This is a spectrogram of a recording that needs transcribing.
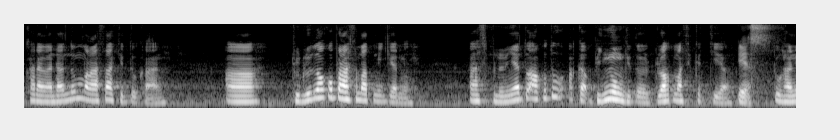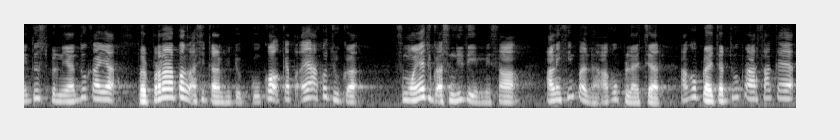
kadang-kadang tuh merasa gitu kan. Uh, dulu tuh aku pernah sempat mikir nih, nah sebenarnya tuh aku tuh agak bingung gitu dulu waktu masih kecil. Yes. Tuhan itu sebenarnya tuh kayak berperan apa enggak sih dalam hidupku? Kok katanya aku juga semuanya juga sendiri. Misal paling simpel dah, aku belajar. Aku belajar tuh kerasa kayak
